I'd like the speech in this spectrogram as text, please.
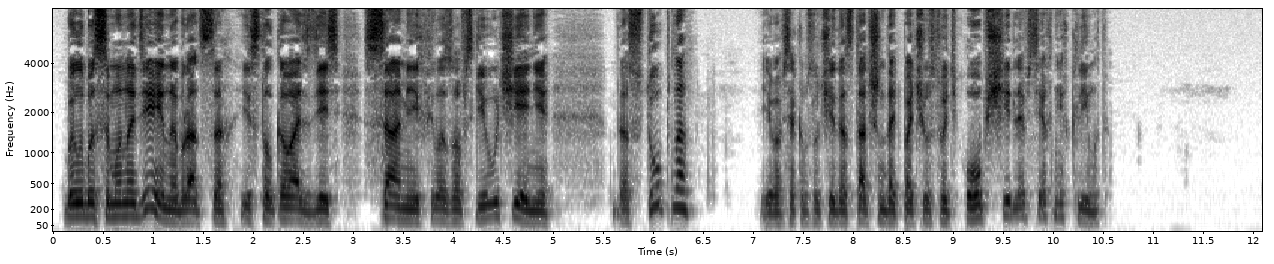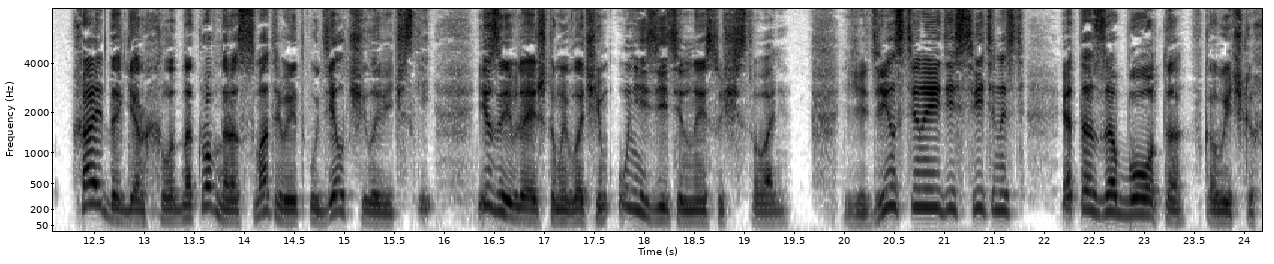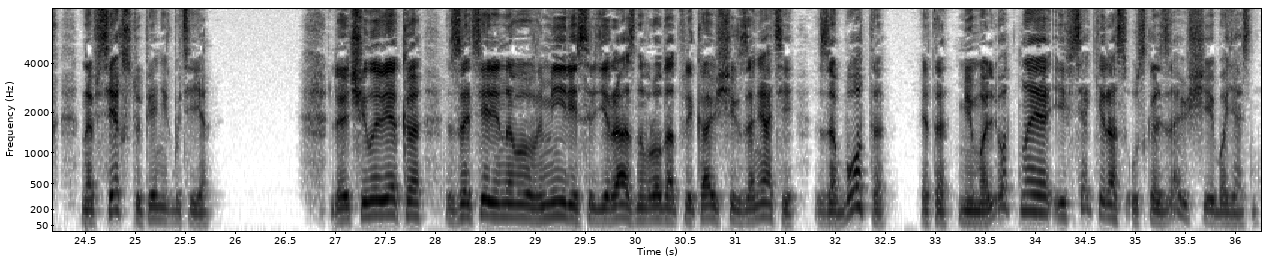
Было бы самонадеянно браться и истолковать здесь сами их философские учения. Доступно, и во всяком случае достаточно дать почувствовать общий для всех них климат. Хайдегер хладнокровно рассматривает удел человеческий и заявляет, что мы влачим унизительное существование. Единственная действительность — это «забота» в кавычках на всех ступенях бытия. Для человека, затерянного в мире среди разного рода отвлекающих занятий, забота — это мимолетная и всякий раз ускользающая боязнь.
